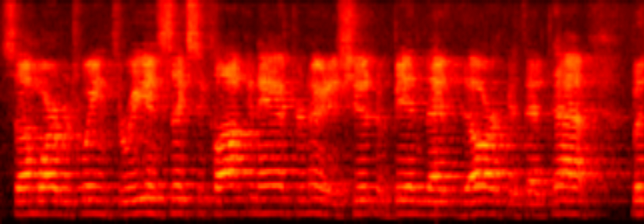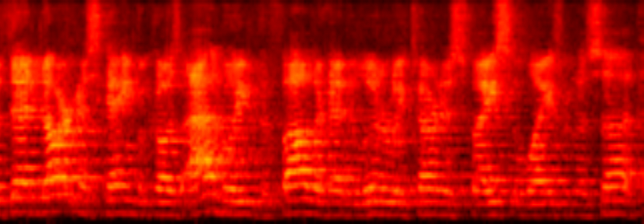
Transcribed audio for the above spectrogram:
somewhere between 3 and 6 o'clock in the afternoon. It shouldn't have been that dark at that time. But that darkness came because I believe the Father had to literally turn his face away from the Son.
